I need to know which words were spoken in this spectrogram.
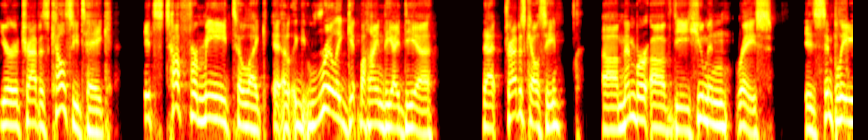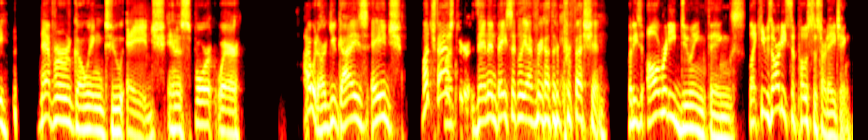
your Travis Kelce take, it's tough for me to like uh, really get behind the idea that Travis Kelce, a member of the human race, is simply never going to age in a sport where I would argue guys age much faster but, than in basically every other profession. But he's already doing things like he was already supposed to start aging.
